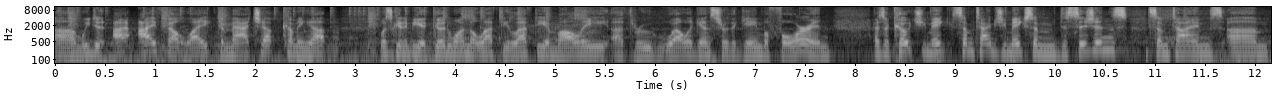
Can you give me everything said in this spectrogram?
um, we did. I, I, felt like the matchup coming up was going to be a good one. The lefty lefty and Molly uh, threw well against her the game before, and as a coach, you make sometimes you make some decisions. Sometimes um,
